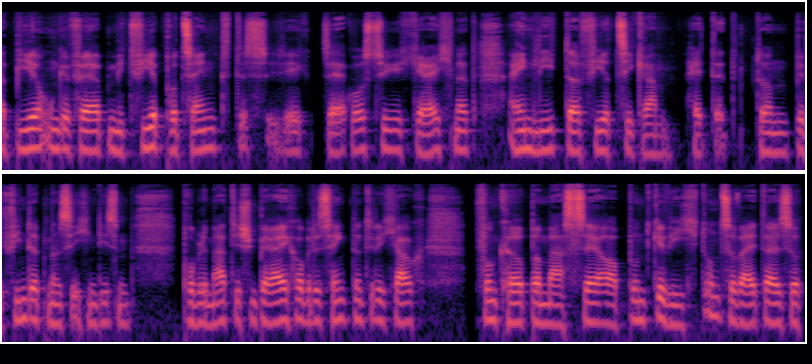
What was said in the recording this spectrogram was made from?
ein Bier ungefähr mit vier Prozent, das ist eh sehr großzügig gerechnet, ein Liter 40 Gramm hätte. Dann befindet man sich in diesem problematischen Bereich, aber das hängt natürlich auch von Körpermasse ab und Gewicht und so weiter. Also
